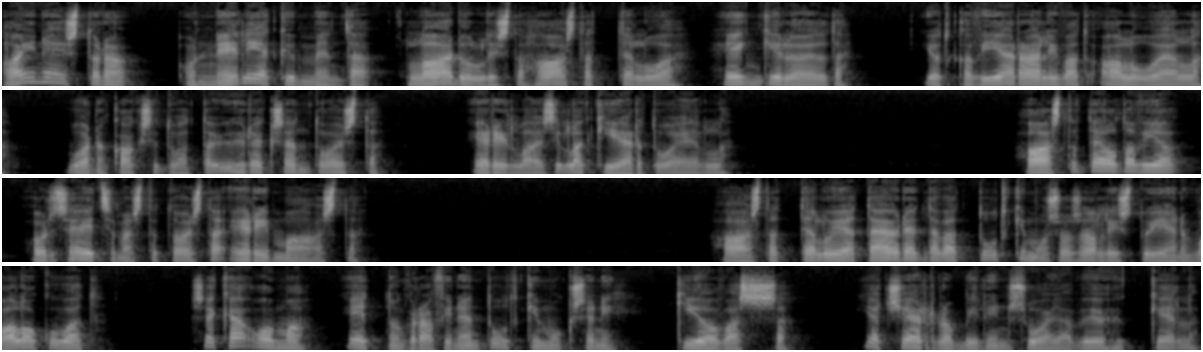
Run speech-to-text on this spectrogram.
Aineistona on 40 laadullista haastattelua henkilöiltä, jotka vierailivat alueella vuonna 2019 erilaisilla kiertueilla. Haastateltavia on 17 eri maasta. Haastatteluja täydentävät tutkimusosallistujien valokuvat sekä oma etnografinen tutkimukseni Kiovassa ja Chernobylin suojavyöhykkeellä.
